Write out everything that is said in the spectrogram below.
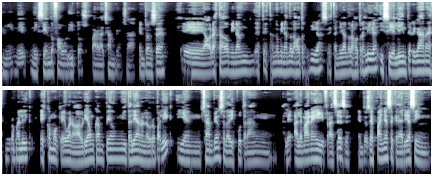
Ni, ni, siendo favoritos para la Champions. O sea, entonces, eh, ahora está dominando, este, están dominando las otras ligas, están llegando las otras ligas, y si el Inter gana esta Europa League, es como que, bueno, habría un campeón italiano en la Europa League y en Champions se la disputarán alemanes y franceses. Entonces España se quedaría sin,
